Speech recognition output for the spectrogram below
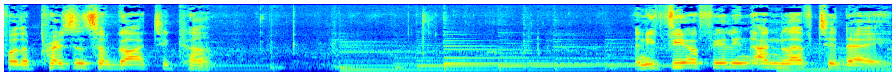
for the presence of God to come. And if you're feeling unloved today,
